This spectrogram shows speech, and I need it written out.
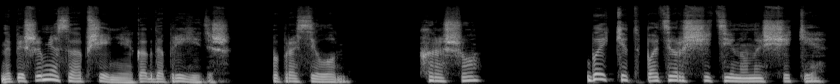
«Напиши мне сообщение, когда приедешь», — попросил он. «Хорошо». Беккет потер щетину на щеке.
